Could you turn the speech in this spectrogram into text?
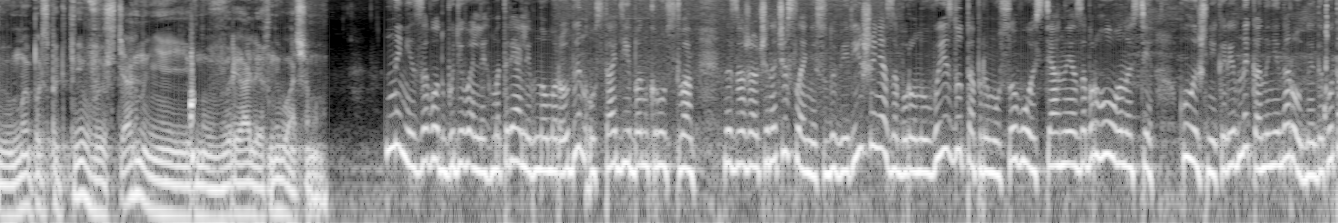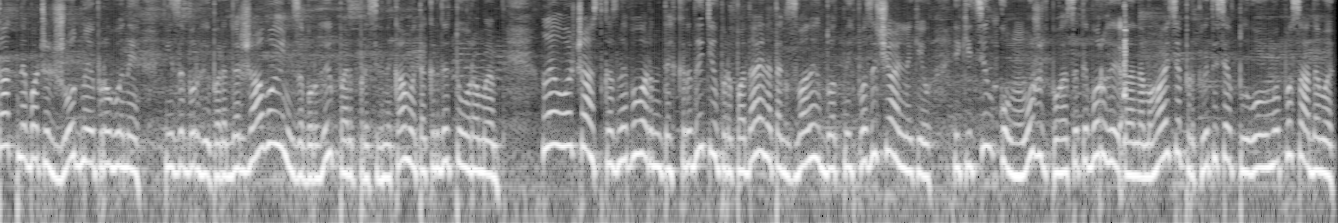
ми перспектив стягнення ну, в реаліях не бачимо. Нині завод будівельних матеріалів номер 1 у стадії банкрутства. Незважаючи на численні судові рішення, заборону виїзду та примусового стягнення заборгованості, колишній керівник, а нині народний депутат, не бачить жодної провини ні за борги перед державою, ні за борги перед працівниками та кредиторами. Левова частка з неповернутих кредитів припадає на так званих блатних позичальників, які цілком можуть погасити борги, але намагаються прикритися впливовими посадами,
